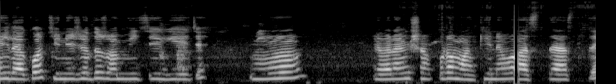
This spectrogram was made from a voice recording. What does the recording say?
এই দেখো, চিনির সাথে সব মিশিয়ে গিয়েছে। এবার আমি সব পুরো মাখিয়ে নেব আস্তে আস্তে।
